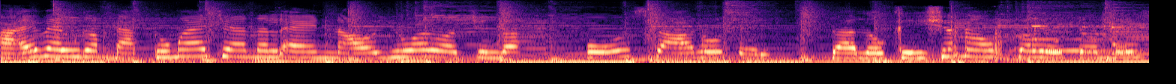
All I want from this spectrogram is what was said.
Hi, welcome back to my channel and now you are watching the 4-star hotel. The location of the hotel is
